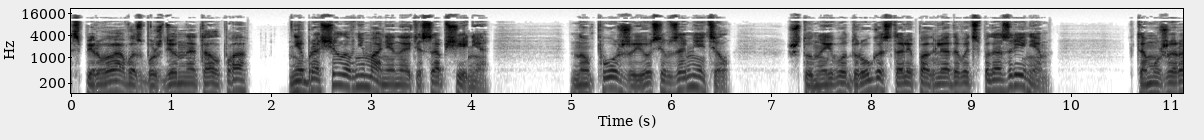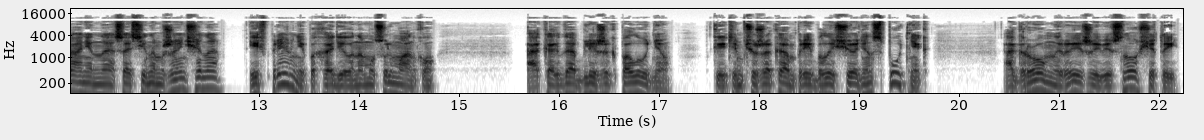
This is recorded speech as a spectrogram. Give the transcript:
Сперва возбужденная толпа не обращала внимания на эти сообщения, но позже Иосиф заметил, что на его друга стали поглядывать с подозрением. К тому же раненая ассасином женщина и впрямь не походила на мусульманку. А когда ближе к полудню к этим чужакам прибыл еще один спутник, огромный, рыжий, веснущатый,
